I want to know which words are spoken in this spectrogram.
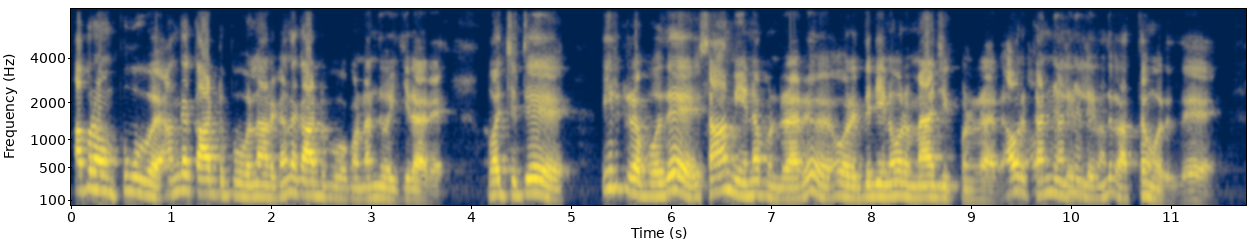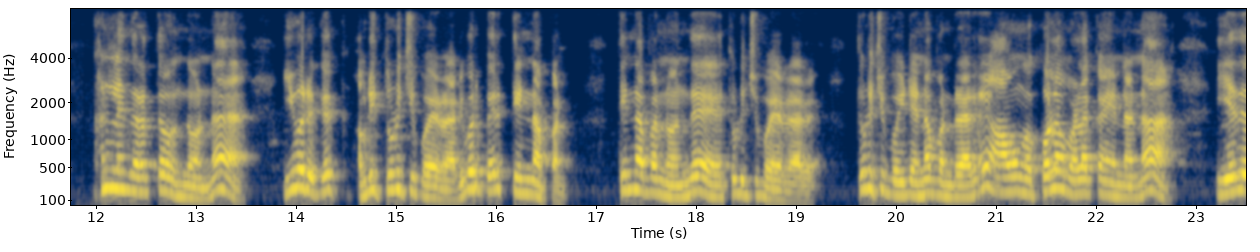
அப்புறம் பூவு அங்க காட்டு பூவெல்லாம் இருக்கு. அந்த காட்டு பூவை கொண்டாந்து வைக்கிறாரு. வச்சுட்டு இருக்கிற போது சாமி என்ன பண்றாரு? ஒரு திடீர்னு ஒரு மேஜிக் பண்றாரு. அவர் கண்ணுல இருந்து ரத்தம் வருது. கண்ணுல இருந்து ரத்தம் வந்தோடனே இவருக்கு அப்படி துடிச்சு போயிடுறாரு. இவர் பேர் தின்னப்பன் தின்னப்பன் வந்து துடிச்சு போயிடுறாரு. துடிச்சு போயிட்டு என்ன பண்றாரு? அவங்க கொலை வழக்கம் என்னன்னா எது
